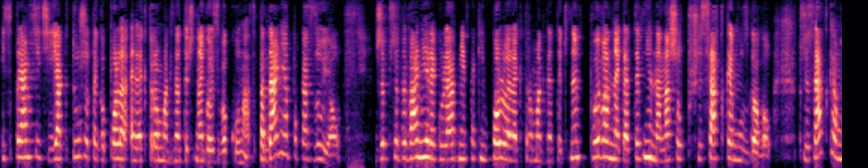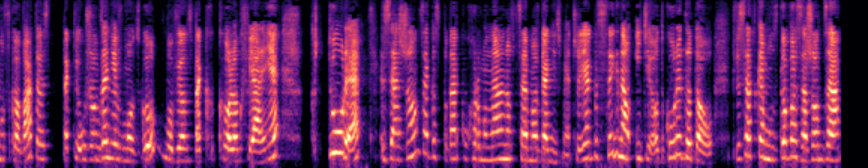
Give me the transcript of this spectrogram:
i sprawdzić, jak dużo tego pola elektromagnetycznego jest wokół nas. Badania pokazują, że przebywanie regularnie w takim polu elektromagnetycznym wpływa negatywnie na naszą przysadkę mózgową. Przysadka mózgowa to jest takie urządzenie w mózgu, mówiąc tak kolokwialnie, które zarządza gospodarką hormonalną w całym organizmie. Czyli jakby sygnał idzie od góry do dołu. Przysadka mózgowa zarządza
